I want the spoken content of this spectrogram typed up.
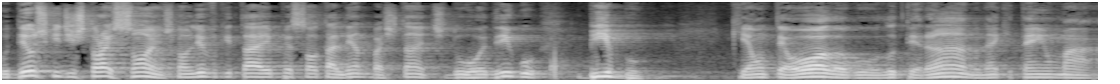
O Deus que Destrói Sonhos, que é um livro que tá, aí, o pessoal está lendo bastante, do Rodrigo Bibo, que é um teólogo luterano, né, que tem uma,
